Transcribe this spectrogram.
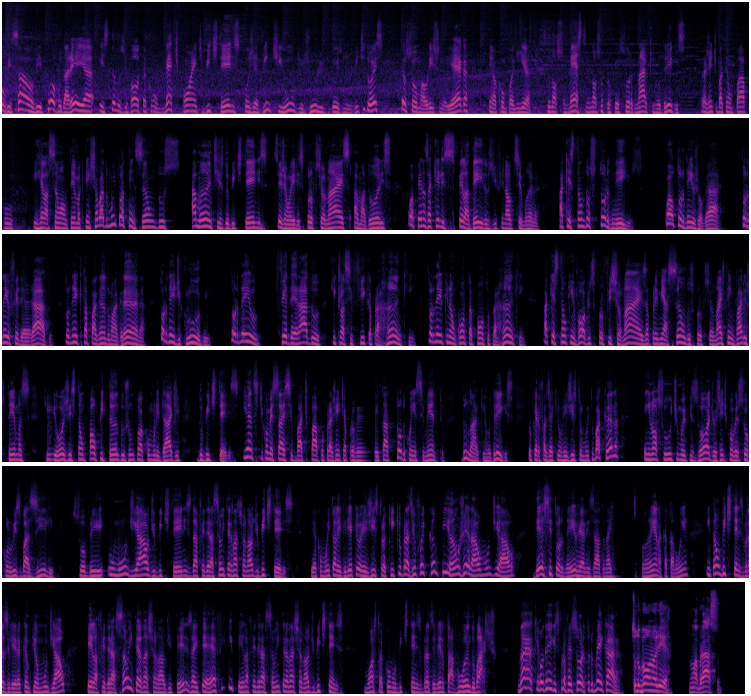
Salve, salve, povo da areia! Estamos de volta com o Match Point Beach Tennis. Hoje é 21 de julho de 2022. Eu sou o Maurício Noriega, tenho a companhia do nosso mestre, nosso professor Narc Rodrigues, para a gente bater um papo em relação a um tema que tem chamado muito a atenção dos amantes do beach tênis, sejam eles profissionais, amadores ou apenas aqueles peladeiros de final de semana. A questão dos torneios. Qual torneio jogar? Torneio federado? Torneio que está pagando uma grana? Torneio de clube? Torneio federado que classifica para ranking? Torneio que não conta ponto para ranking? A questão que envolve os profissionais, a premiação dos profissionais, tem vários temas que hoje estão palpitando junto à comunidade do beach tênis. E antes de começar esse bate-papo para a gente aproveitar todo o conhecimento do Narc Rodrigues, eu quero fazer aqui um registro muito bacana. Em nosso último episódio, a gente conversou com Luiz Basile sobre o Mundial de Beach Tênis da Federação Internacional de Beach Tênis. E é com muita alegria que eu registro aqui que o Brasil foi campeão geral mundial desse torneio realizado na Espanha, na Catalunha. Então, o beach tênis brasileiro é campeão mundial pela Federação Internacional de Tênis, a ITF, e pela Federação Internacional de Beach Tênis. Mostra como o beach tênis brasileiro está voando baixo. Narc Rodrigues, professor, tudo bem, cara? Tudo bom, Nori? Um abraço.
